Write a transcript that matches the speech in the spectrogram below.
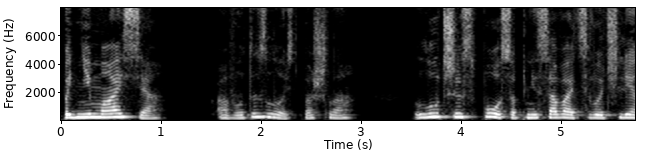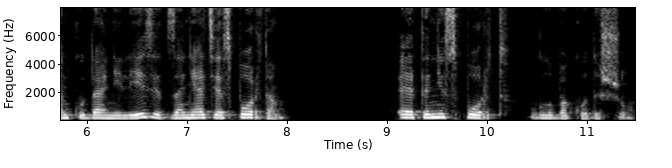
«Поднимайся!» А вот и злость пошла. Лучший способ не совать свой член куда не лезет – занятие спортом. Это не спорт, глубоко дышу.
